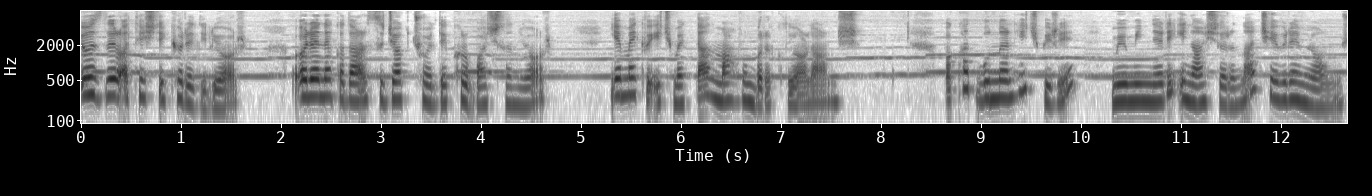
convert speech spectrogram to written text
Gözleri ateşle kör ediliyor. Ölene kadar sıcak çölde kırbaçlanıyor. Yemek ve içmekten mahrum bırakılıyorlarmış. Fakat bunların hiçbiri müminleri inançlarından çeviremiyormuş.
